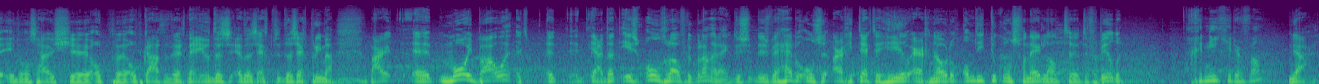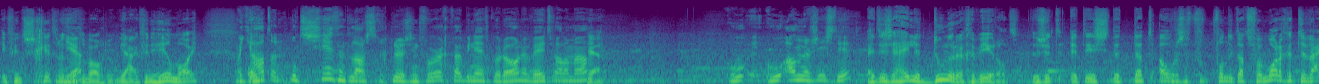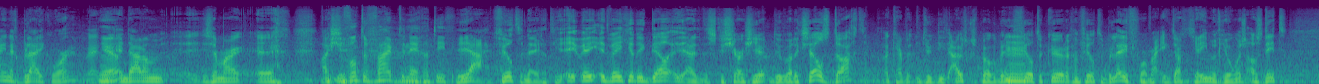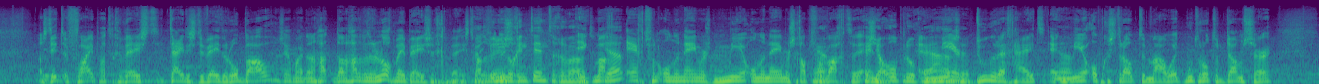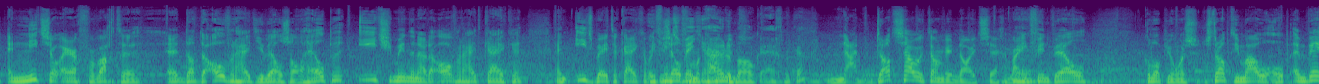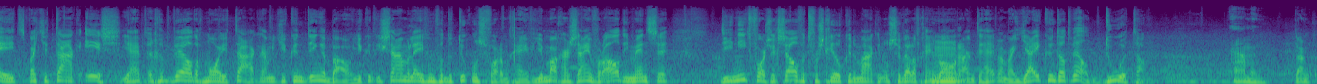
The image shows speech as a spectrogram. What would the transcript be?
in ons huisje op, op Katendrecht. Nee, dat is, dat, is echt, dat is echt prima. Maar mooi bouwen, het, het, het- ja, dat is ongelooflijk belangrijk. Dus, dus we hebben onze architecten heel erg nodig om die toekomst van Nederland te verbeelden. Geniet je ervan? Ja, ik vind het schitterend Ja? om te mogen doen. Ja, ik vind het heel mooi. Want je Om- had een ontzettend lastige klus in het vorige kabinet corona, weten we allemaal. Ja. Hoe, hoe anders is dit? Het is een hele doenerige wereld. Dus het, het is, dat, dat, overigens vond ik dat vanmorgen te weinig blijken hoor. Ja? En daarom, eh, zeg maar, eh, als Je vond de vibe te negatief. Ja, veel te negatief. Ik, weet, weet je dat ik del, ja, dat is gechargeerd. Wat ik zelfs dacht, ik heb het natuurlijk niet uitgesproken, ben ik Mm. veel te keurig en veel te beleefd voor. Maar ik dacht, jemig jongens, als dit, als dit een vibe had geweest tijdens de wederopbouw, zeg maar, dan, had, dan hadden we er nog mee bezig geweest. Hadden we nu je. nog in tenten gewoond. ik mag ja? echt van ondernemers meer ondernemerschap Ja, verwachten. dat is jouw oproep, en aan meer ze. doenerigheid en meer opgestroopte mouwen. Het moet Rotterdamser. En niet zo erg verwachten eh, dat de overheid je wel zal helpen. Ietsje minder naar de overheid kijken. En iets beter kijken wat je, zelf een voor beetje elkaar kunt huilenbalk eigenlijk, hè? nou, dat zou ik dan weer nooit zeggen. Maar Nee. ik vind wel... Kom op jongens, stroop die mouwen op en weet wat je taak is. Je hebt een geweldig mooie taak. Namelijk je kunt dingen bouwen. Je kunt die samenleving van de toekomst vormgeven. Je mag er zijn voor al die mensen die niet voor zichzelf het verschil kunnen maken... in of ze wel of geen Mm. woonruimte hebben. Maar jij kunt dat wel. Doe het dan. Amen. Dank.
